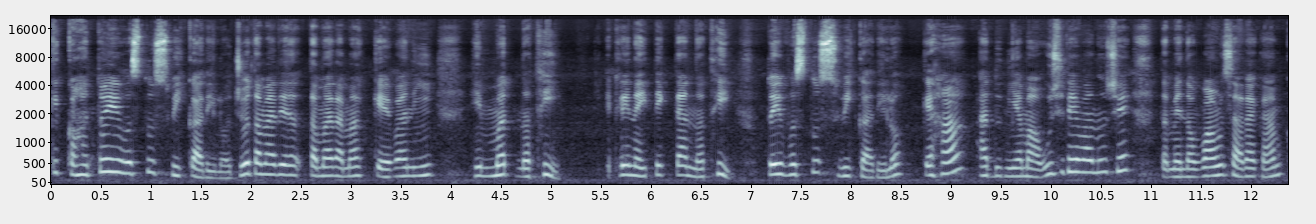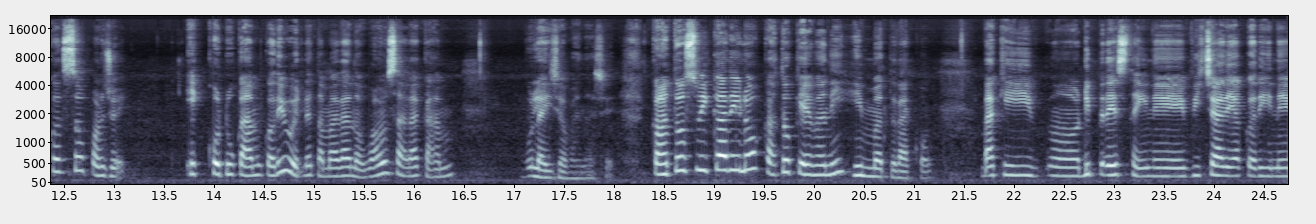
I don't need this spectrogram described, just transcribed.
કે કાં તો એ વસ્તુ સ્વીકારી લો. જો તમારે તમારામાં કહેવાની હિંમત નથી, એટલી નૈતિકતા નથી, તો એ વસ્તુ સ્વીકારી લો કે હા, આ દુનિયામાં આવું જ રહેવાનું છે. તમે નવ્વાણું સારા કામ કરશો, પણ જો એક ખોટું કામ કર્યું એટલે તમારા નવ્વાણું સારા કામ ભૂલાઈ જવાના છે. કાં તો સ્વીકારી લો, કાં તો કહેવાની હિંમત રાખો. બાકી ડિપ્રેસ થઈને, વિચાર્યા કરીને,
